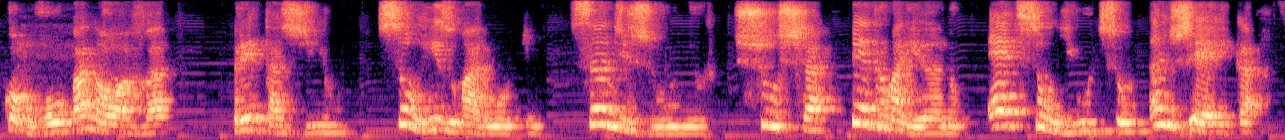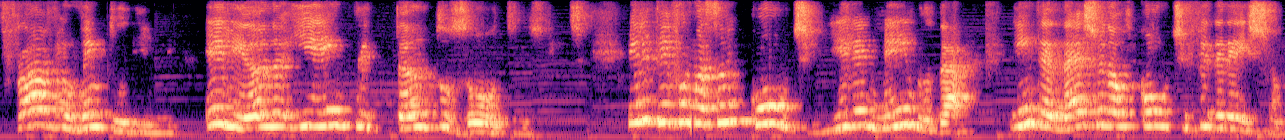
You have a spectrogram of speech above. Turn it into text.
como Roupa Nova, Preta Gil, Sorriso Maroto, Sandy Júnior, Xuxa, Pedro Mariano, Edson Hudson, Angélica, Flávio Venturini, Eliana e entre tantos outros. Ele tem formação em coaching e ele é membro da International Coach Federation,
